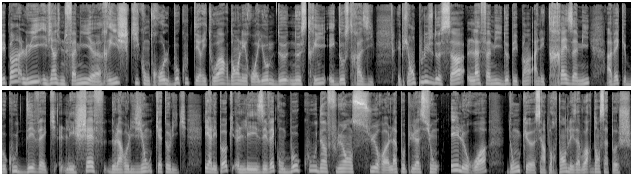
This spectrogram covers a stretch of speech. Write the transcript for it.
Pépin, lui, il vient d'une famille euh, riche qui contrôle beaucoup de territoires dans les royaumes de Neustrie et d'Austrasie. Et puis en plus de ça, la famille de Pépin, elle est très amie avec beaucoup d'évêques, les chefs de la religion catholique. Et à l'époque, les évêques ont beaucoup d'influence sur la population et le roi, donc euh, c'est important de les avoir dans sa poche.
